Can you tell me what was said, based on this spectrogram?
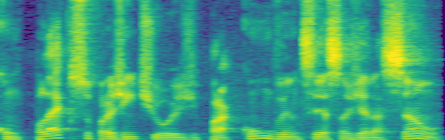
complexo para a gente hoje, para convencer essa geração,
